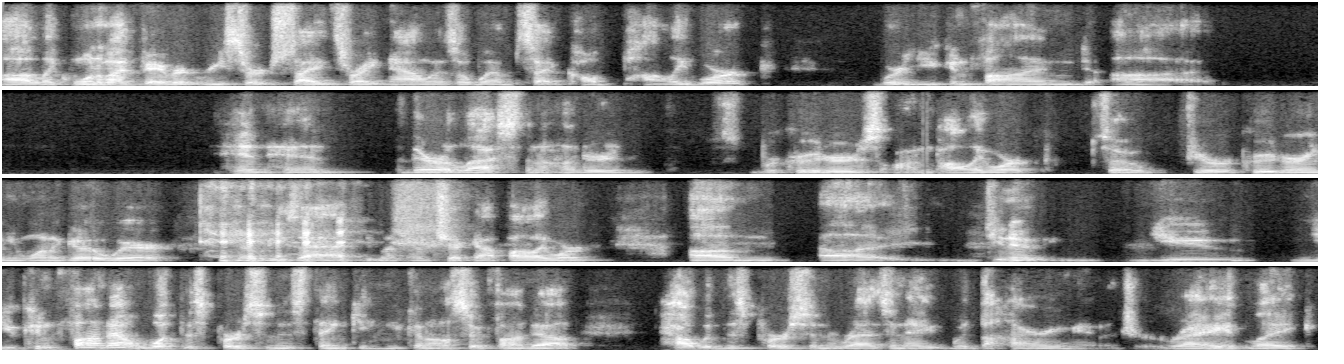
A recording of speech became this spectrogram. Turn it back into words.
Uh, like one of my favorite research sites right now is a website called polywork where you can find uh, hint hint there are less than 100 recruiters on polywork. So if you're a recruiter and you want to go where nobody's at you might want to check out polywork um, uh, you know you you can find out what this person is thinking. You can also find out how would this person resonate with the hiring manager, right? Like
